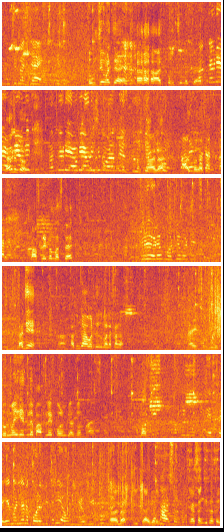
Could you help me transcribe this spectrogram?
तुमची मज्जा आहे. तुमची मज्जा आहे. आज तुमची मज्जा आहे. काय एवढी रे एवढी कुठं? आमच्याकडे एवढी एवढीची कोळंबी असते. हा ना? आज बघा पापलेट पण मस्त आहेत. एवढे एवढे मोठे मोठे सुरमई. दाजी अजून काय आवडते तुम्हाला? सांगा. काय सुरमई? सुरमई घेतलं पापलेट कोळंबी अजून? बस. ते- हे म्हणलं ना कोळंबी तरी एवढी एवढी खूप हा ना? ही टायगर सहाशे रुपये. या संगीताताई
